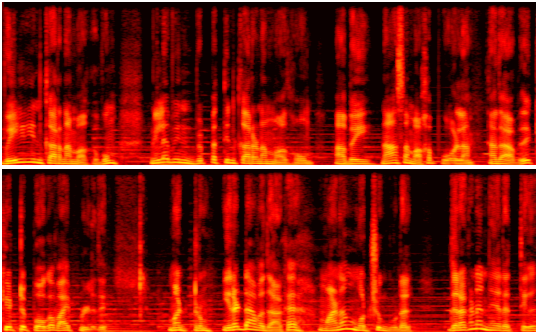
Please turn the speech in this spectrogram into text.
வெயிலின் காரணமாகவும் நிலவின் வெப்பத்தின் காரணமாகவும் அவை நாசமாக போகலாம். அதாவது கெட்டுப்போக வாய்ப்புள்ளது. மற்றும் இரண்டாவதாக மனம் மற்றும் உடல். கிரகண நேரத்தில்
